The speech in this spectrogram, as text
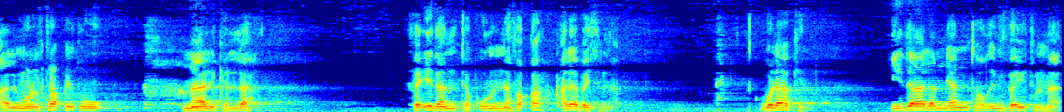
الملتقط مالكا له. فإذا تكون النفقة على بيت المال. ولكن إذا لم ينتظم بيت المال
